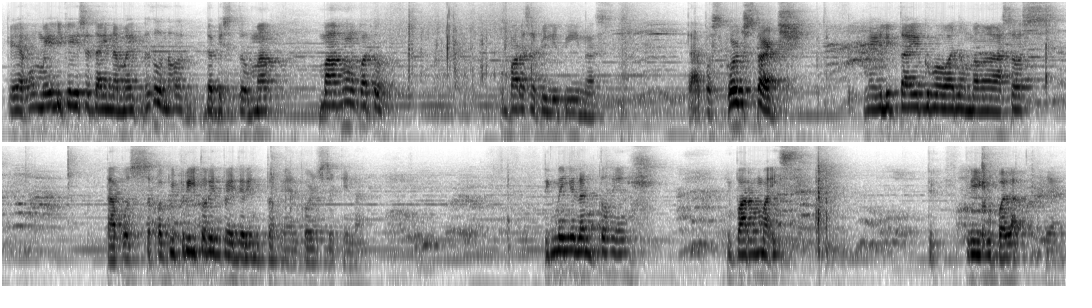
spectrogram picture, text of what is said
Kaya kung maili kayo sa dynamite na to, naku, the best to. Ma mahang pa to. Kumpara sa Pilipinas. Tapos cornstarch. Mahilig tayo gumawa ng mga sauce. Tapos sa pagpiprito rin, pwede rin to. Yan, cornstarch nila. Tingnan nyo lang to. Yan. Yung parang mais. Tri- Trigo pala. Yan.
